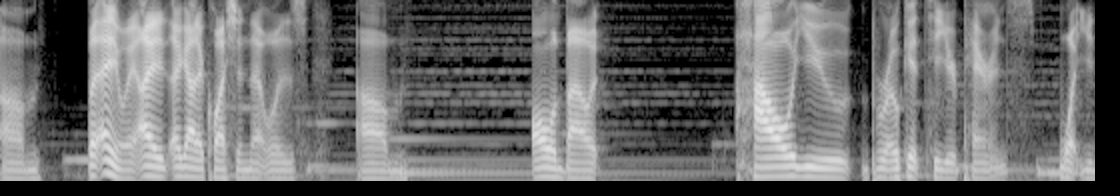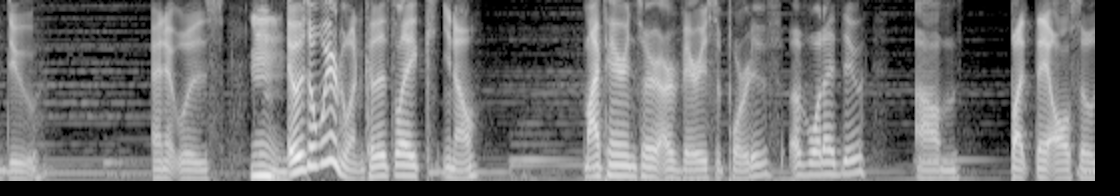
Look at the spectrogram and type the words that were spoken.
Um, but anyway, I, I got a question that was, um, all about how you broke it to your parents what you do, and it was, Hmm. it was a weird one because it's like you know, my parents are are very supportive of what I do, um, but they also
